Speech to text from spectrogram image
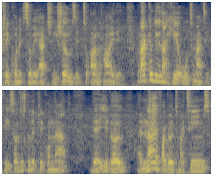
click on it so it actually shows it to unhide it but I can do that here automatically so I'm just going to click on that there you go. And now if I go to my teams,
